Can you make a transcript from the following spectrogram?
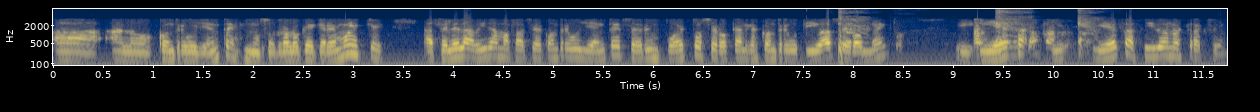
a, a los contribuyentes. Nosotros lo que queremos es que hacerle la vida más fácil al contribuyente, cero impuestos, cero cargas contributivas, cero aumentos. Y, y, esa, y esa ha sido nuestra acción.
